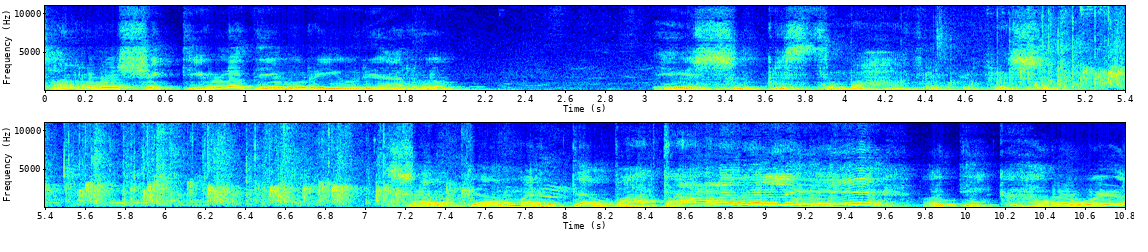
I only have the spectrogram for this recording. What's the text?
ಸರ್ವಶಕ್ತಿಯುಳ್ಳ ದೇವರು ಇವರು ಯಾರು? ಯೇಸು ಕ್ರಿಸ್ತ ಮಹಾಪ್ರಭು ಪ್ರಸು ಸ್ವರ್ಗ, ಮರ್ತ್ಯ, ಪಾತಾಳದಲ್ಲಿ ಅಧಿಕಾರವುಳ್ಳ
